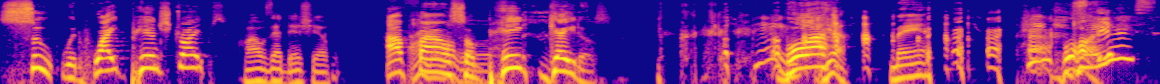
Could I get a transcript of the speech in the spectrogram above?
suit with white pinstripes. Oh, I was at that show. I I found was. some pink gators. Pink. Boy, Yeah, man. Pink Boy. gators?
